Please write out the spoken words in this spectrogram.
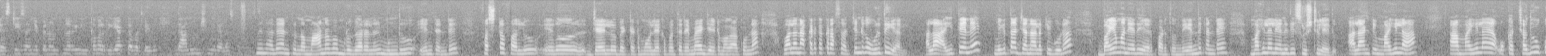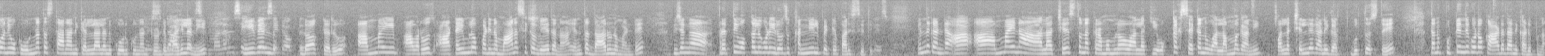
జస్టిస్ అని చెప్పి అంటున్నారు కానీ ఇంకా వాళ్ళు రియాక్ట్ అవ్వట్లేదు. దాని గురించి మీరు ఎలా నేను అదే అంటున్నా మానవ మృగాలని ముందు ఏంటంటే ఫస్ట్ ఆఫ్ ఆల్ ఏదో జైల్లో పెట్టడమో లేకపోతే రిమైండ్ చేయడమో కాకుండా వాళ్ళని అక్కడికక్కడ అసలు అర్జెంటుగా ఉరి తీయాలి. అలా అయితేనే మిగతా జనాలకి కూడా భయం అనేది ఏర్పడుతుంది. ఎందుకంటే మహిళ లేనిది సృష్టి లేదు. అలాంటి మహిళ ఆ మహిళ ఒక చదువుకొని ఒక ఉన్నత స్థానానికి వెళ్ళాలని కోరుకున్నటువంటి మహిళని ఈవెన్. డాక్టరు ఆ అమ్మాయి ఆ రోజు ఆ టైంలో పడిన మానసిక వేదన ఎంత దారుణం అంటే నిజంగా ప్రతి ఒక్కళ్ళు కూడా ఈరోజు కన్నీళ్ళు పెట్టే పరిస్థితి. ఎందుకంటే ఆ ఆ అమ్మాయిని అలా చేస్తున్న క్రమంలో వాళ్ళకి ఒక్క సెకండ్ వాళ్ళ అమ్మ కానీ వాళ్ళ చెల్లె కానీ గుర్తొస్తే తను పుట్టింది కూడా ఒక ఆడదాని కడుపున.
